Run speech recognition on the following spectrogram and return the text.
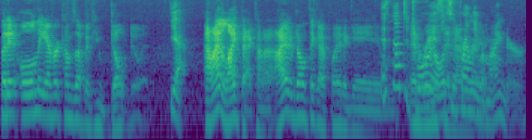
But it only ever comes up if you don't do it. Yeah. And I like that kind of. I don't think I played a game. It's not in tutorial. It's a friendly memory. reminder.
